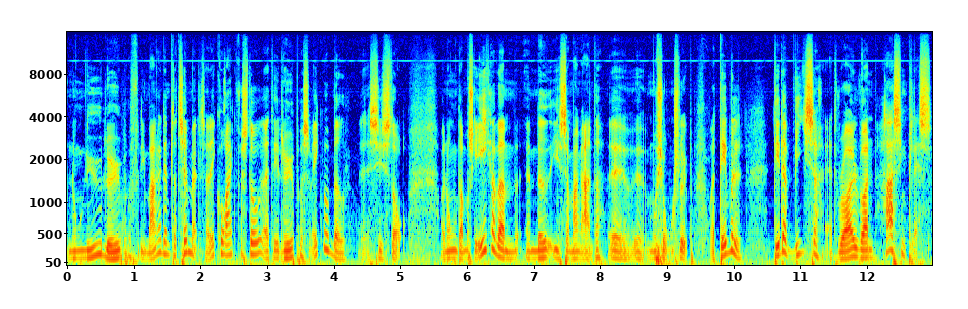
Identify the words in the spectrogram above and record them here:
nogle nye løber. Fordi mange af dem, der tilmelder sig, er det ikke korrekt forstået, at det er løber, som ikke var med øh, sidste år. Og nogle, der måske ikke har været med i så mange andre øh, øh motionsløb. Og det er vel det, der viser, at Royal Run har sin plads.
